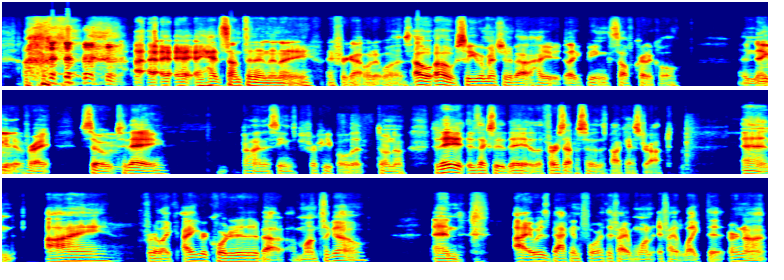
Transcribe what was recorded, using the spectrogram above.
I, I, I had something, and then I I forgot what it was. Oh oh, so you were mentioning about how you like being self critical and Mm. negative, right? So Mm. today, behind the scenes for people that don't know, today is actually the day the first episode of this podcast dropped, and I for like I recorded it about a month ago, and I was back and forth if I want if I liked it or not.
